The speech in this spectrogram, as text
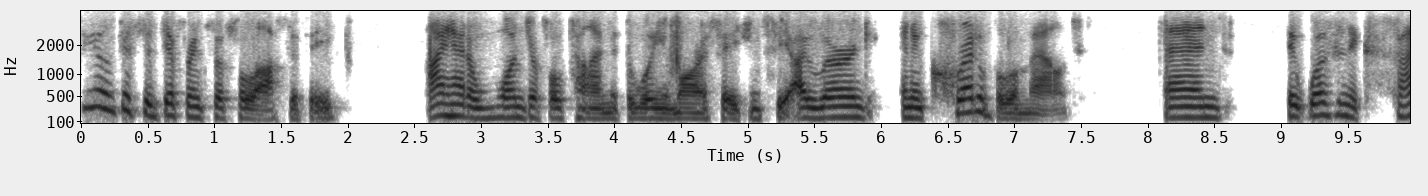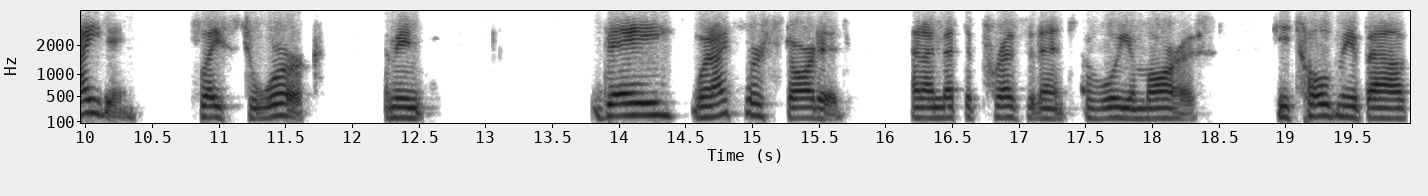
you know, just a difference of philosophy. I had a wonderful time at the William Morris Agency. I learned an incredible amount, and it was an exciting place to work. I mean, they, when I first started and I met the president of William Morris, he told me about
